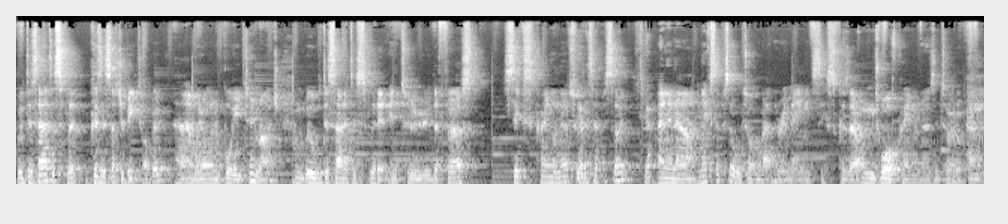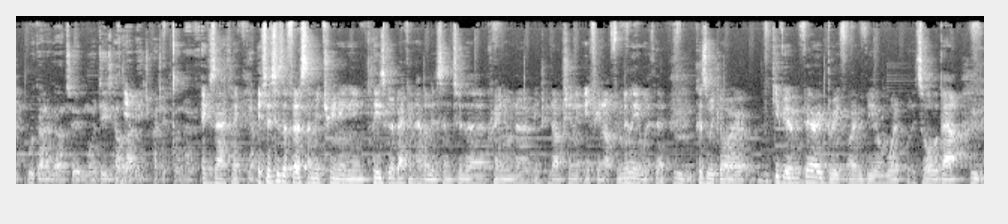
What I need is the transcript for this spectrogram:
we've decided to split because it's such a big topic, uh, and we don't want to bore you too much. We've decided to split it into the first six cranial nerves for Yep. this episode, Yep. and in our next episode, we'll talk about the remaining six because there are Mm. twelve cranial nerves in total. And we're going to go into more detail about each particular nerve. Exactly. If this is the first time you're tuning in, please go back and have a listen to the cranial nerve introduction if you're not familiar with it, Mm. because we go give you a very brief overview of what it's all about. Mm.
